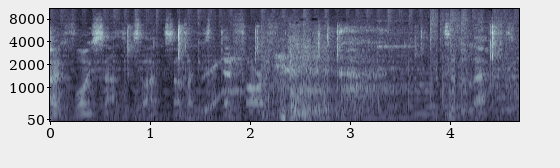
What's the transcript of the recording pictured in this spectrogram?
How his voice sounds. It's like it sounds like he's dead far off. to the left.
